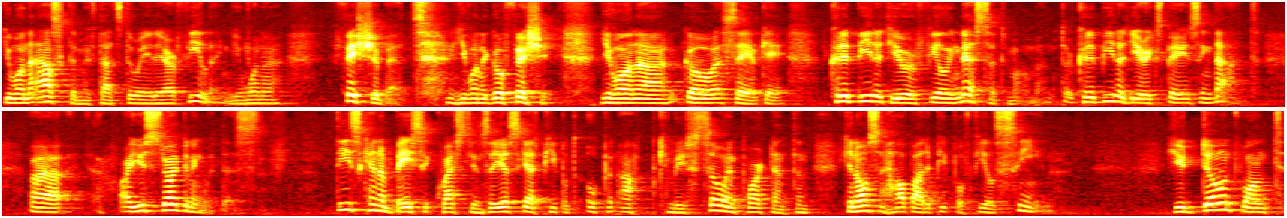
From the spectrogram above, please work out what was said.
you want to ask them if that's the way they are feeling. You want to fish a bit. You want to go fishing. You want to go say, okay, could it be that you're feeling this at the moment? Or could it be that you're experiencing that? Uh, are you struggling with this? These kind of basic questions that just get people to open up can be so important and can also help other people feel seen. You don't want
